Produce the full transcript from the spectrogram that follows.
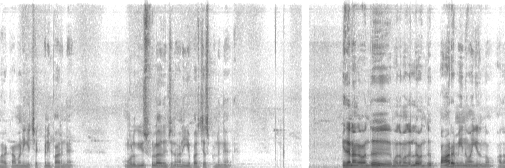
மறக்காமல் நீங்கள் செக் பண்ணி பாருங்கள் உங்களுக்கு யூஸ்ஃபுல்லாக இருந்துச்சுன்னா நீங்கள் பர்ச்சேஸ் பண்ணுங்கள் இதை நாங்கள் வந்து முத முதல்ல வந்து பாறை மீன் வாங்கியிருந்தோம். அதை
